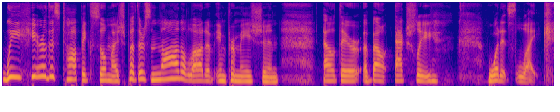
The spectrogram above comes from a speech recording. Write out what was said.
we hear this topic so much, but there's not a lot of information out there about actually what it's like.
